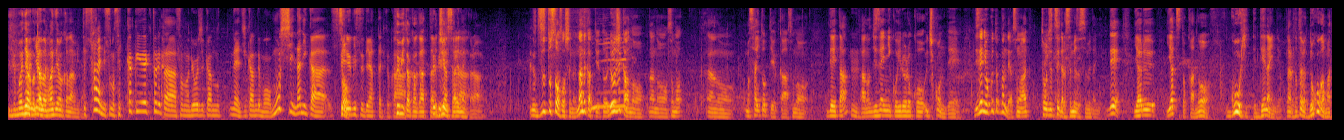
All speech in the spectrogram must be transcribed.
いや間に合うのかな間間に合うかなみたいな。でさらにそのせっかく予約取れたその領事館のね時間でももし何かスペルミスであったりとか不備とかがあったら受理されないから。でずっとそわそわしてるのよ。なんでかっていうと領事館のあのそのあの、まあ、サイトっていうかそのデータ、うん。あの事前にこういろいろこう打ち込んで事前に送っとくんだよ。そのあ当日着いたらスムーズスムーズにでやるやつとかの合否って出ないんだよ。だから例えばどこが間違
